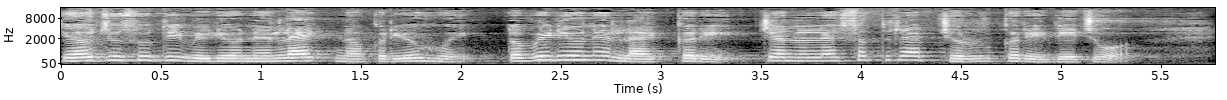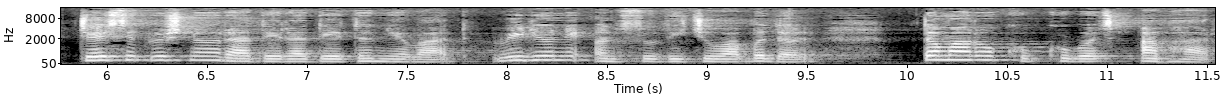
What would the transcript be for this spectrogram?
કે હજુ સુધી વિડીયોને લાઇક ન કર્યો હોય તો વિડીયોને લાઇક કરી ચેનલને સબસ્ક્રાઇબ જરૂર કરી દેજો. જય શ્રી કૃષ્ણ, રાધે રાધે, ધન્યવાદ. વિડીયોને અંત સુધી જોવા બદલ તમારો ખૂબ ખૂબ જ આભાર.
